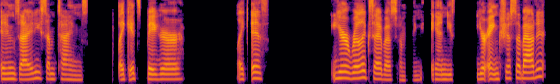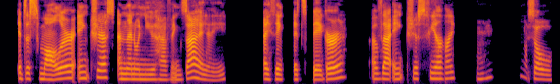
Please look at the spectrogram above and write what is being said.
Anxiety sometimes, like, it's bigger. Like, if you're really excited about something and you you're anxious about it, it's a smaller anxious. And then when you have anxiety, I think it's bigger of that anxious feeling. Mm-hmm. So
